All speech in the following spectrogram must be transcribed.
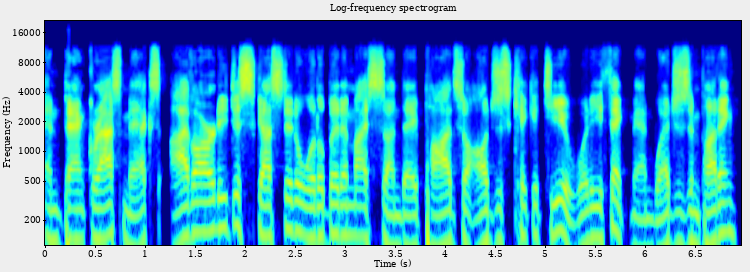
and bent grass mix. I've already discussed it a little bit in my Sunday pod, so I'll just kick it to you. What do you think, man? Wedges and putting?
